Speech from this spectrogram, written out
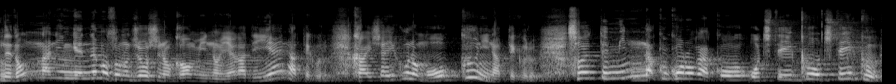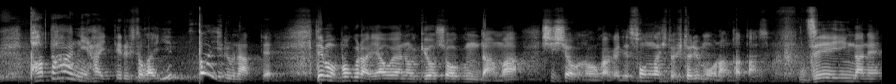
でどんな人間でもその上司の顔見るのやがて嫌になってくる。会社行くのも億劫になってくる。そうやってみんな心がこう落ちていく落ちていくパターンに入ってる人がいっぱいいるなって。でも僕ら八百屋の行商軍団は師匠のおかげでそんな人一人もおらんかったんです。全員がね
